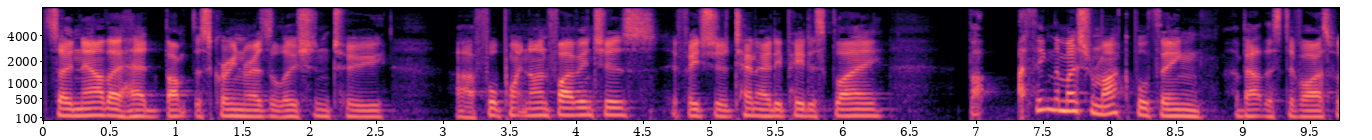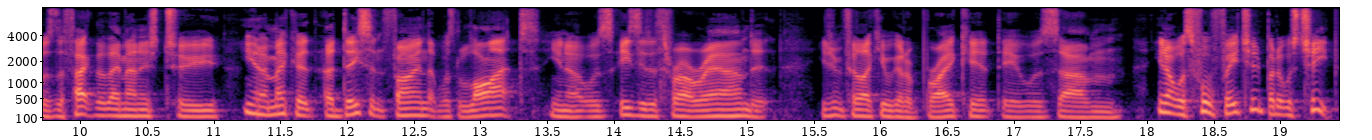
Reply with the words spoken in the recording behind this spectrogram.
So now they had bumped the screen resolution to uh, 4.95 inches. It featured a 1080p display. But I think the most remarkable thing about this device was the fact that they managed to, you know, make a, a decent phone that was light. You know, it was easy to throw around. It you didn't feel like you were going to break it. It was, um, you know, it was full featured, but it was cheap.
